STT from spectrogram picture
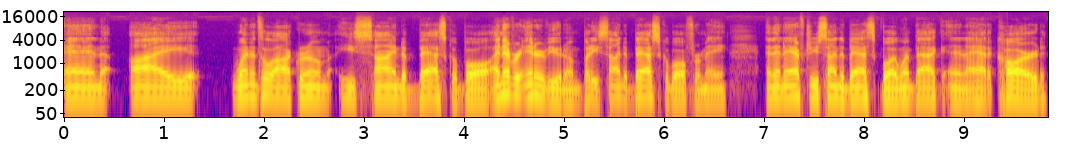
and I went into the locker room. He signed a basketball. I never interviewed him, but he signed a basketball for me. And then after he signed the basketball, I went back and I had a card,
